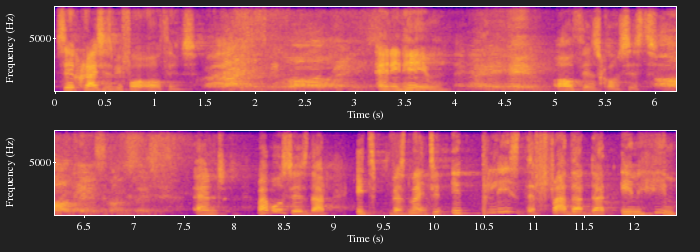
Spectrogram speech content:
Say, Christ is before all things. Before all things. And in him, and in him all things consist. All things consist. And Bible says that it, verse 19, it pleased the Father that in him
